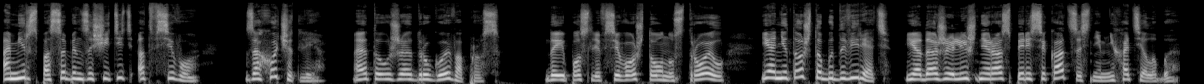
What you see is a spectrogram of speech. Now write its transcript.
А мир способен защитить от всего. Захочет ли? Это уже другой вопрос. Да и после всего, что он устроил, я не то чтобы доверять, я даже лишний раз пересекаться с ним не хотела бы.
